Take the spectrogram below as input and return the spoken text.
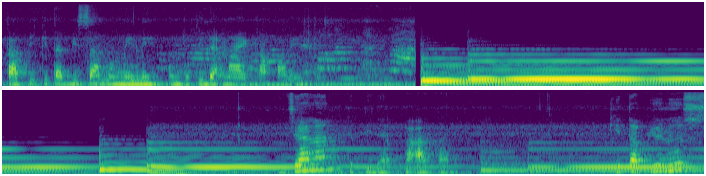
tapi kita bisa memilih untuk tidak naik kapal itu. Jalan Kitab Yunus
